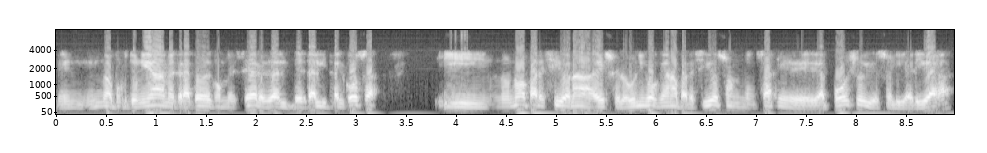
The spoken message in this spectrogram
en una oportunidad me trató de convencer de, tal y tal cosa y no, no, ha aparecido nada de eso, lo único que han aparecido son mensajes de, apoyo y de solidaridad,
